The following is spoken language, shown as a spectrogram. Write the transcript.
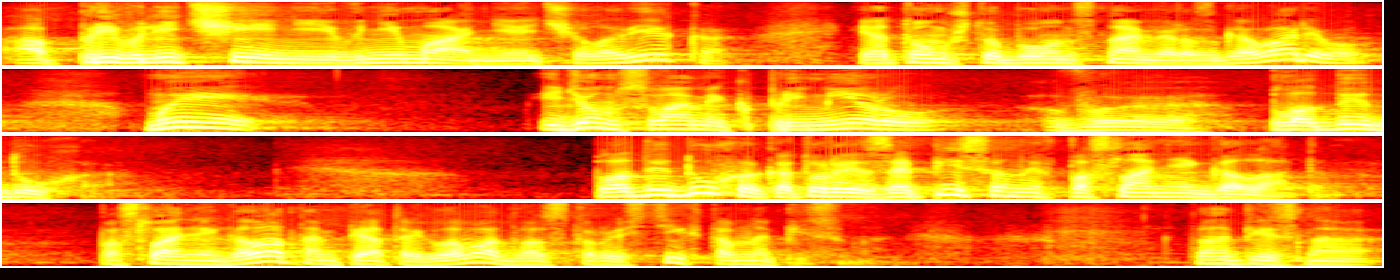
о привлечении внимания человека и о том, чтобы он с нами разговаривал, мы идем с вами к примеру в плоды Духа. Плоды Духа, которые записаны в послании Галатам. Послание Галатам, 5 глава, 22 стих, там написано. Там написано,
